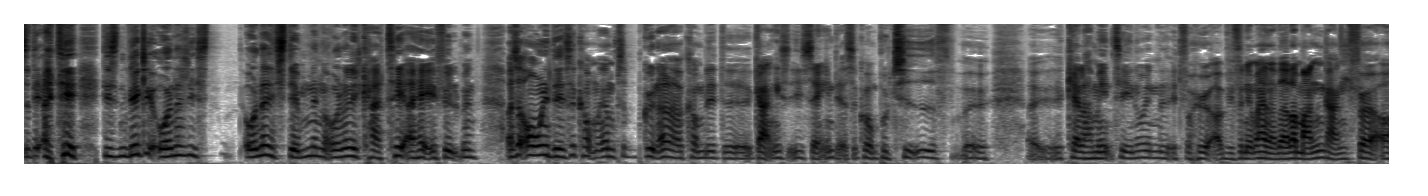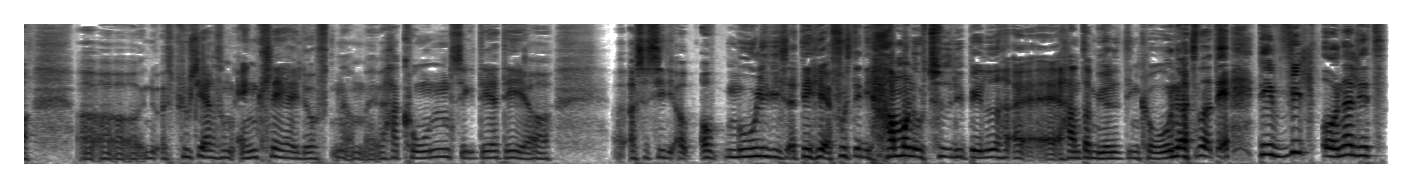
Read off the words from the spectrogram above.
så det, det, det er sådan virkelig underlig, underlig stemning og underlig karakter at have i filmen. Og så oven i det, så, kommer, jamen, så begynder der at komme lidt øh, gang i, i sagen der, så kommer politiet, øh, øh, kalder ham ind til endnu en, et forhør, og vi fornemmer, at han har været der mange gange før, og, og, og, og, nu, og pludselig er der sådan nogle anklager i luften, om øh, har konen set det og det, og og, og så siger de, og, og muligvis er det her fuldstændig hammerende utydelige billede af, af ham, der myrdede din kone, og sådan noget. Det, det er vildt underligt,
